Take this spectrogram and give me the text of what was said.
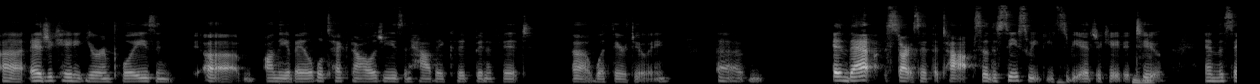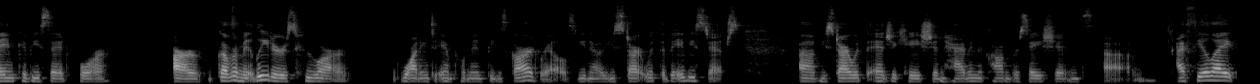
uh, educating your employees and um, on the available technologies and how they could benefit uh, what they're doing. Um, and that starts at the top. So the C suite needs to be educated mm-hmm. too. And the same could be said for our government leaders who are wanting to implement these guardrails. You know, you start with the baby steps. Um, you start with the education, having the conversations. Um, I feel like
